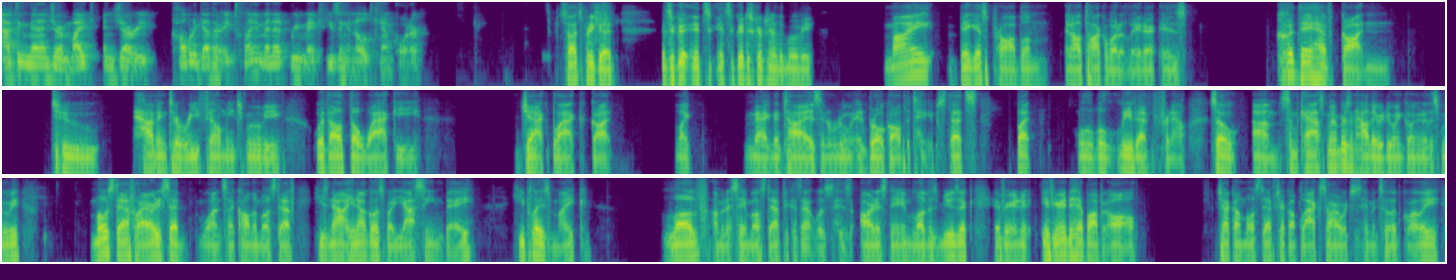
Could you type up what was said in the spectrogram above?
acting manager Mike and Jerry cobble together a 20 minute remake using an old camcorder. So that's pretty good. It's a good it's it's a good description of the movie. My biggest problem, and I'll talk about it later, is could they have gotten to having to refilm each movie without the wacky Jack Black got like magnetized and ruined and broke all the tapes. That's but we'll we'll leave that for now. So um, some cast members and how they were doing going into this movie. Mos I already said once, I call him Mos Def. He's now he now goes by Yasin Bey. He plays Mike. Love, I'm gonna say Mos Def because that was his artist name. Love his music. If you're into if you're into hip hop at all, check out Mos Def. Check out Black Star, which is him and Talib Kweli.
